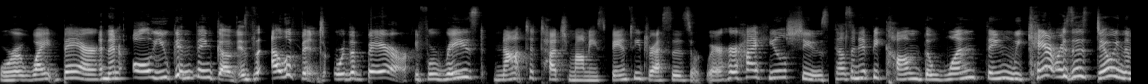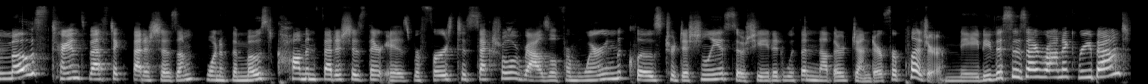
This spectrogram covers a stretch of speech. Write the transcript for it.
or a white bear, and then all you can think of is the elephant or the bear. If we're raised not to touch mommy's fancy dresses or wear her high heel shoes, doesn't it become the one thing we can't resist doing the most? Transvestic fetishism, one of the most common fetishes there is, refers to sexual arousal from wearing the clothes traditionally associated with another gender for pleasure. Maybe this is ironic rebound?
